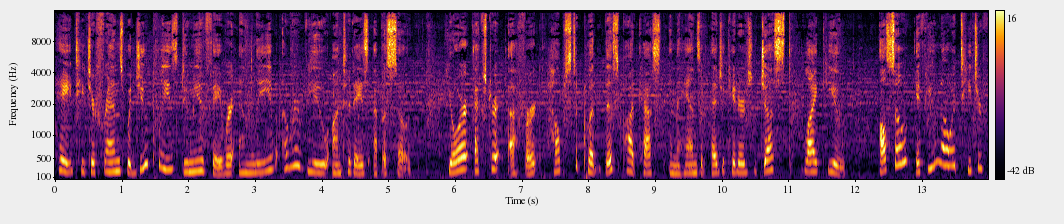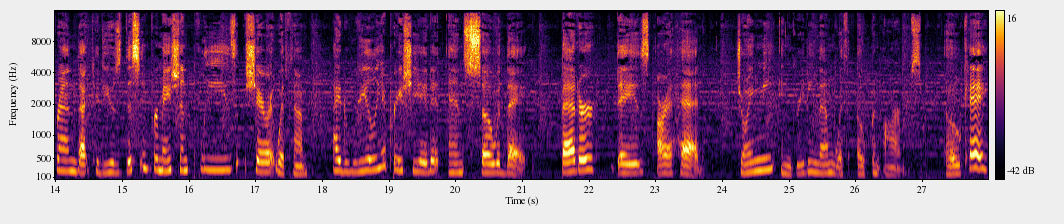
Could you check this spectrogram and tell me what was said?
Hey, teacher friends, would you please do me a favor and leave a review on today's episode? Your extra effort helps to put this podcast in the hands of educators just like you. Also, if you know a teacher friend that could use this information, please share it with them. I'd really appreciate it, and so would they. Better days are ahead. Join me in greeting them with open arms. Okay,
